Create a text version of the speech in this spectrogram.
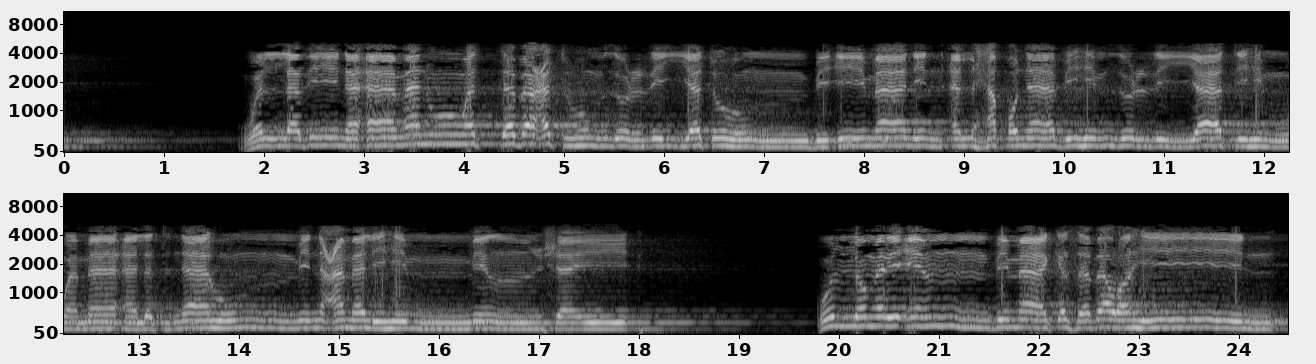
والذين آمنوا واتبعتهم ذريتهم بإيمان ألحقنا بهم ذرياتهم وما ألتناهم من عملهم من شيء كل امرئ بما كسب رهين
